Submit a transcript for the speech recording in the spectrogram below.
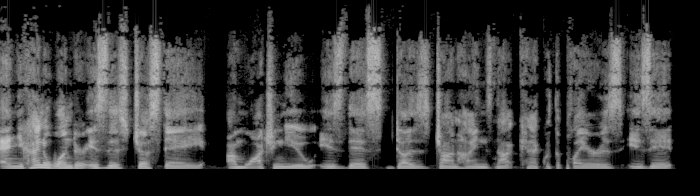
and you kind of wonder: is this just a I'm watching you? Is this does John Hynes not connect with the players? Is it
